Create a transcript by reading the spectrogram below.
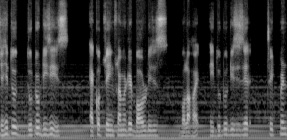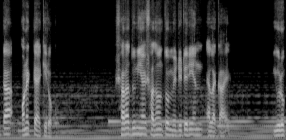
যেহেতু দুটো ডিজিজ একত্রে ইনফ্লামেটরি বাউল ডিজিজ বলা হয়, এই দুটো ডিজিজের ট্রিটমেন্টটা অনেকটা একই রকম। সারা দুনিয়ায় সাধারণত মেডিটেরিয়ান এলাকায়, ইউরোপ,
